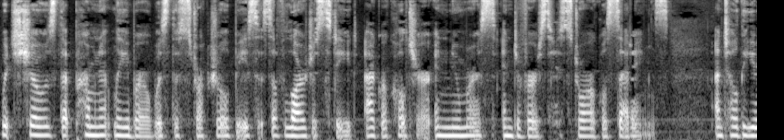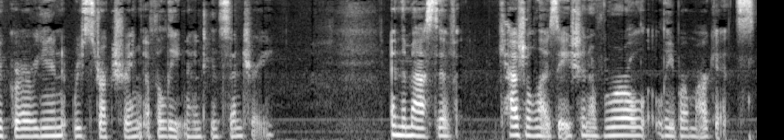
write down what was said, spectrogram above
which shows that permanent labor was the structural basis of large estate agriculture in numerous and diverse historical settings until the agrarian restructuring of the late 19th century and the massive casualization of rural labor markets.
